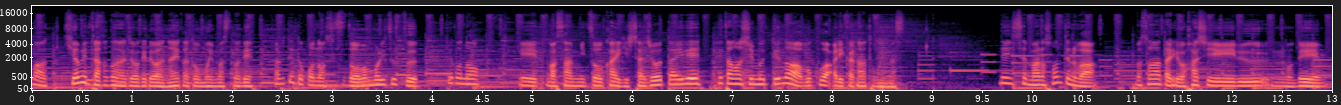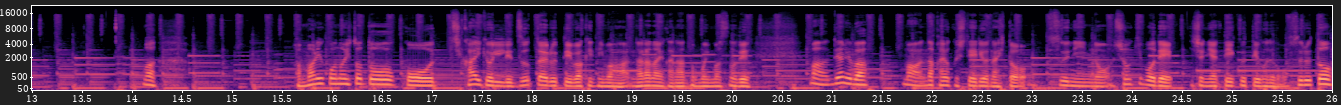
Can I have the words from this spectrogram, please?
まあ、極めて高くなるわけではないかと思いますので、ある程度この節度を守りつつ、で、この、えー、まあ、3密を回避した状態でで楽しむっていうのは僕はありかなと思います。で、実際マラソンっていうのは、まあ、そのあたりを走るので、まあ、あまりこの人とこう近い距離でずっとやるっていうわけにはならないかなと思いますので、まあ、であれば、まあ、仲良くしているような人、数人の小規模で一緒にやっていくっていうことをすると、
